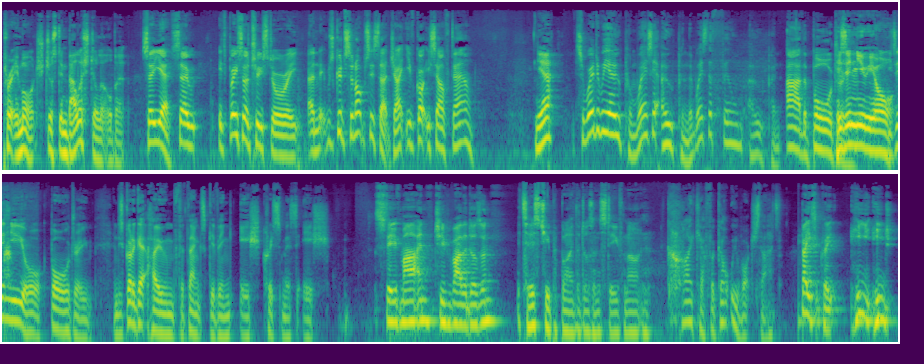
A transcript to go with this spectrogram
pretty much, just embellished a little bit. So yeah, so it's based on a true story, and it was good synopsis. That Jack, you've got yourself down. Yeah. So where do we open? Where's it open? Where's the film open? Ah, the boardroom. He's in New York. He's in New York boardroom, and he's got to get home for Thanksgiving ish, Christmas ish. Steve Martin, cheaper by the dozen. It is cheaper by the dozen, Steve Martin. Crikey, I forgot we watched that. Basically, he he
